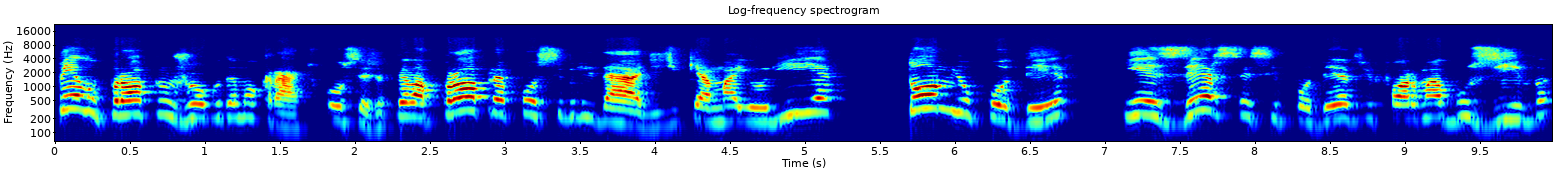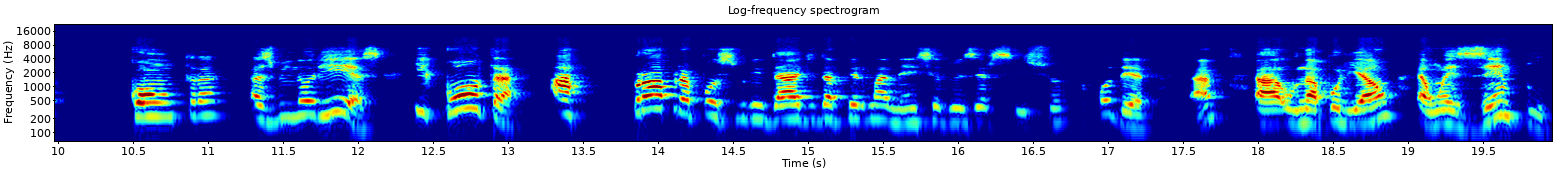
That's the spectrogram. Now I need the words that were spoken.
pelo próprio jogo democrático, ou seja, pela própria possibilidade de que a maioria tome o poder e exerça esse poder de forma abusiva contra as minorias e contra a própria possibilidade da permanência do exercício do poder. Tá? O Napoleão é um exemplo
